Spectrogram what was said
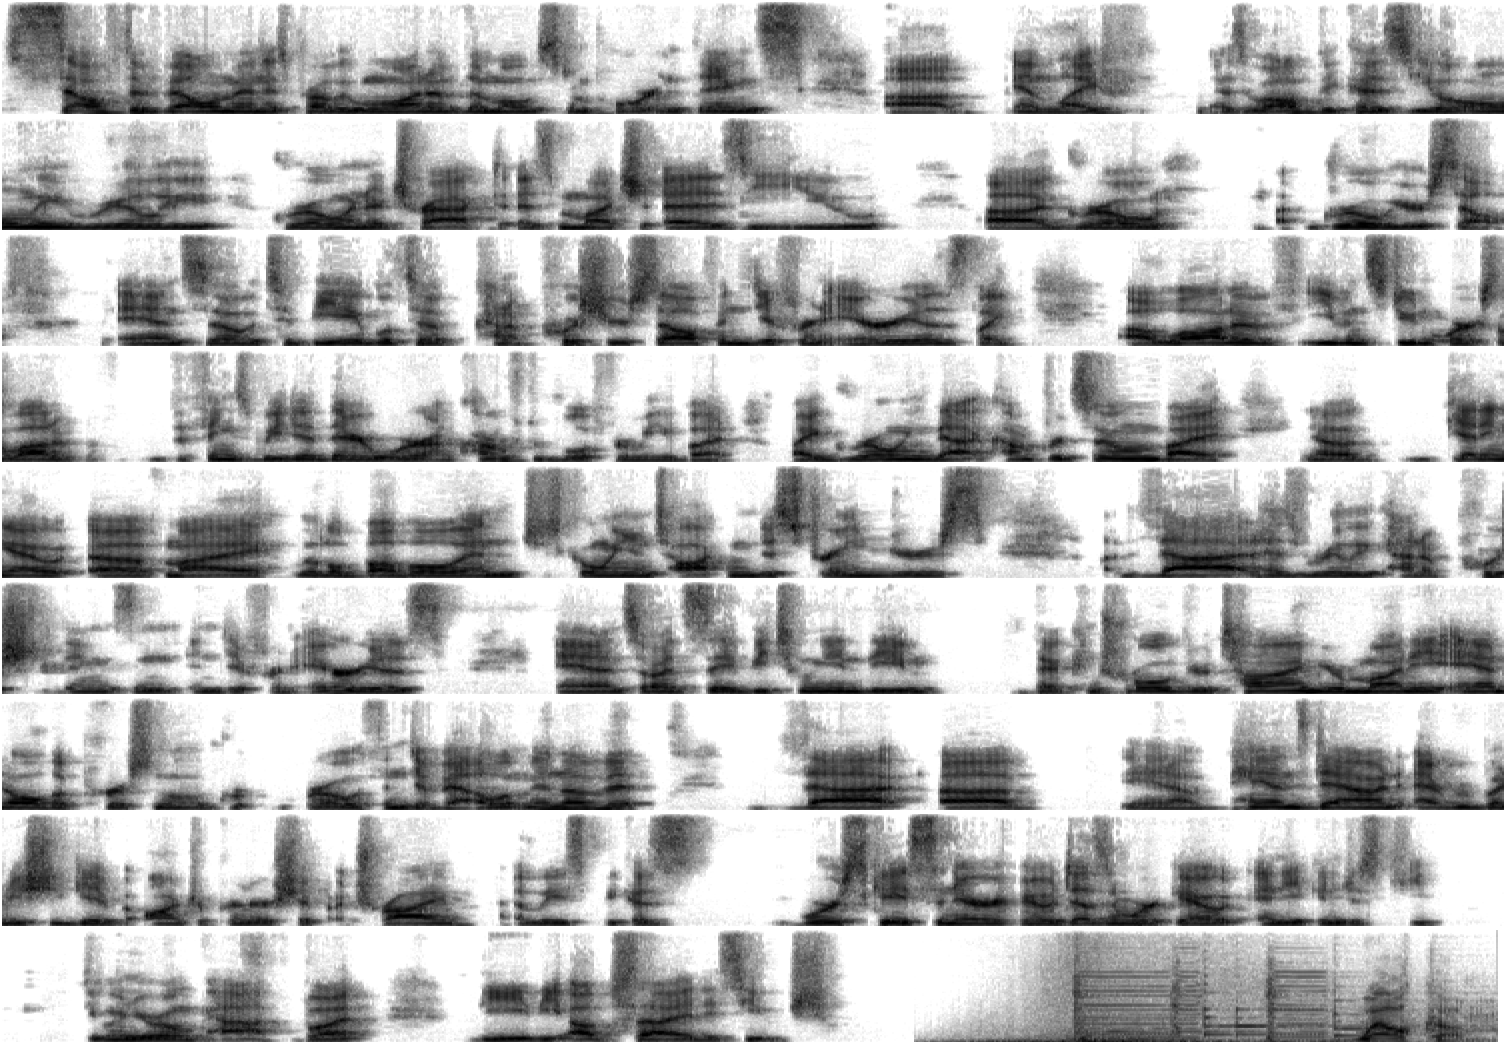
self development is probably one of the most important things uh, in life as well because you'll only really grow and attract as much as you uh, grow grow yourself. And so to be able to kind of push yourself in different areas like a lot of even student works a lot of the things we did there were uncomfortable for me but by growing that comfort zone by you know getting out of my little bubble and just going and talking to strangers that has really kind of pushed things in, in different areas and so i'd say between the the control of your time your money and all the personal gr- growth and development of it that uh, you know, hands down, everybody should give entrepreneurship a try, at least because worst case scenario it doesn't work out and you can just keep doing your own path. But the the upside is huge. Welcome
